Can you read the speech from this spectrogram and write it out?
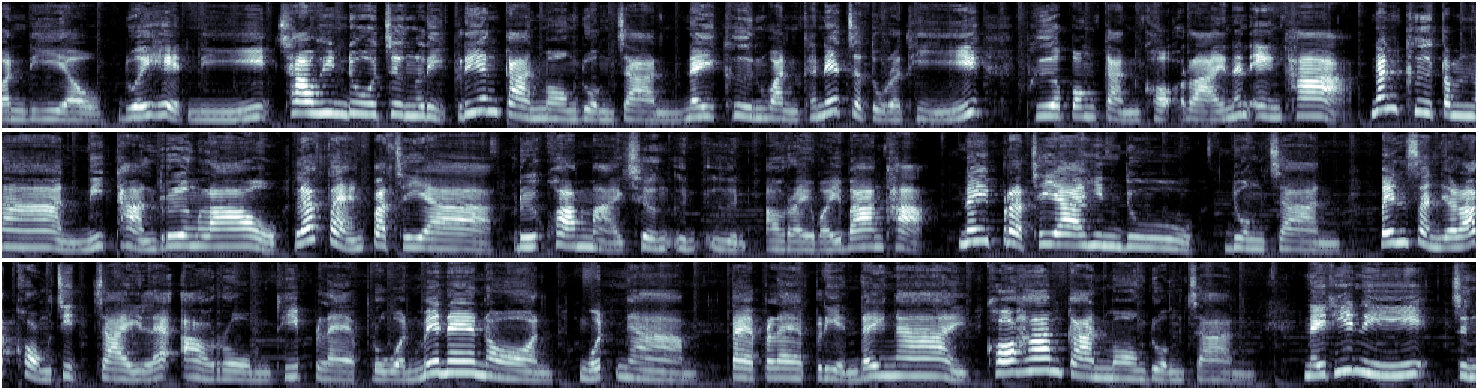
วันเดียว ด้วยเหตุนี้ ชาวฮินดูจึงหลีกเลี่ยงการมองดวงจันทร์ในคืนวันคเนจตุรถีเพื่อป้องกันเคราะห์ร้ายนั่นเองค่ะ นั่นคือตำนาน นิทานเรื่องเล่า และแฝงปรัชญาหรือความหมายเชิงอื่น ๆ อะไรไว้บ้างค่ะในปรัชญาฮินดู ดวงจันทร์ เป็นสัญลักษณ์ของจิตใจและอารมณ์ที่แปรปรวนไม่แน่นอน งดงาม แต่แปลเปลี่ยนได้ง่าย ข้อห้ามการมองดวงจันทร์ ในที่นี้จึง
